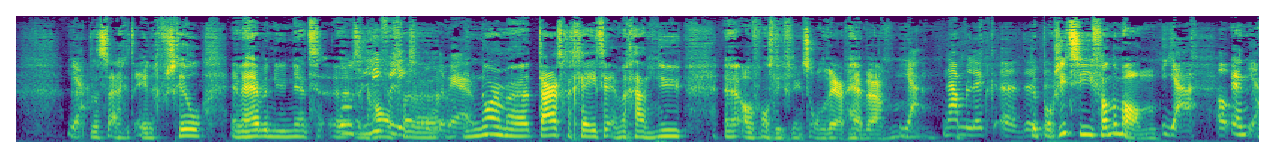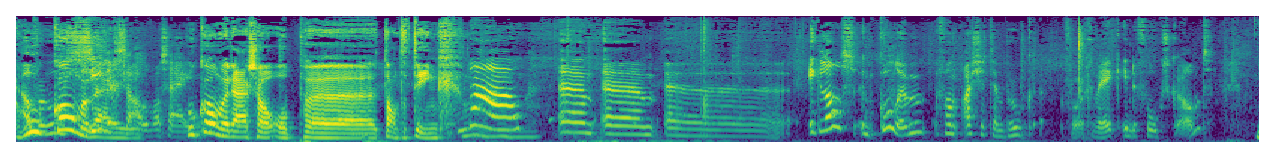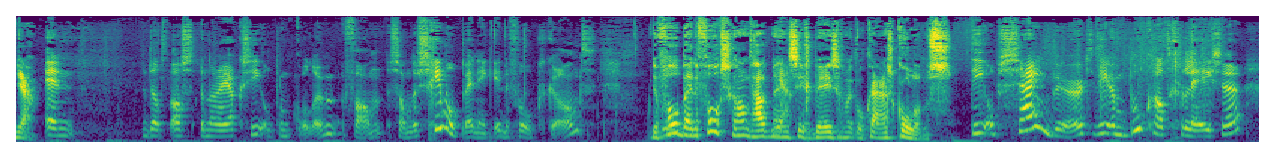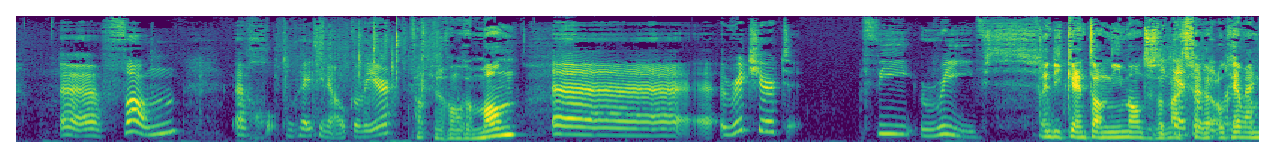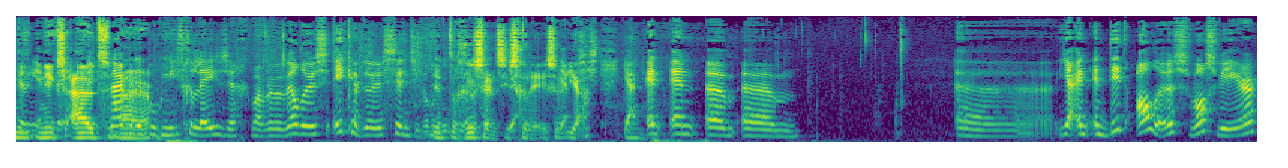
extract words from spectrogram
Ja. Eh, dat is eigenlijk het enige verschil. En we hebben nu net eh, Ons een halve, enorme taart gegeten. En we gaan het nu eh, over ons lievelingsonderwerp hebben. Ja, namelijk de, De positie van de man. Ja, oh, En ja, hoe komen wij- ze allemaal zijn. Hoe komen we daar zo op, Tante Tink? Nou, ehm, ehm, eh, ik las een column van Asja ten Broek vorige week in de Volkskrant. Ja, En dat was een reactie op een column van Sander Schimmelpenninck in de Volkskrant. de vol, bij de Volkskrant houdt men Ja. zich bezig met elkaars columns. Die op zijn beurt weer een boek had gelezen eh, van... eh, God, hoe heet hij nou ook alweer? Van een of andere man. Eh, Richard V. Reeves. En die kent dan niemand, dus dat maakt verder ook helemaal niks uit. nee, Wij hebben dit boek niet gelezen, zeg ik, maar we hebben wel de rec- ik heb de recensie van je het hebt boek toch gelezen. recensies Ja. gelezen? Ja. precies. Ja, en, en, ehm, ehm, eh, ja, en, en dit alles was weer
